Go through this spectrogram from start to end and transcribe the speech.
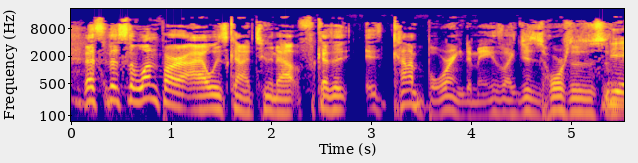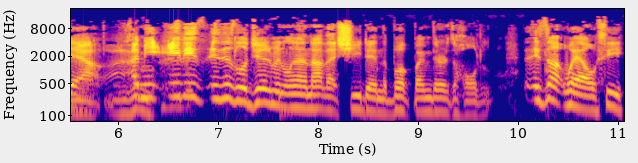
That's that's the one part I always kind of tune out because it, it's kind of boring to me. It's like just horses. and- yeah. I mean, it is it is legitimately not that she did in the book, but I mean, there's a whole. It's not well. See,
